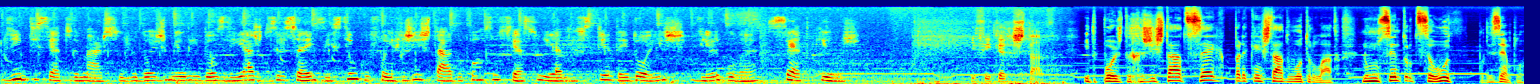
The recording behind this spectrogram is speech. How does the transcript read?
27 de março de 2012 às 16h05 foi registado com sucesso e é de 72,7 kg. E fica registado. E depois de registado, segue para quem está do outro lado, num centro de saúde, por exemplo.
